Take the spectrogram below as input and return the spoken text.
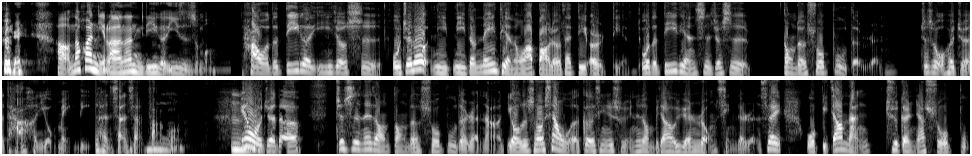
对，好，那换你啦。那你第一个一是什么？好，我的第一个一就是，我觉得你你的那一点呢，我要保留在第二点。我的第一点是，就是懂得说不的人，就是我会觉得他很有魅力，很闪闪发光。因为我觉得，就是那种懂得说不的人啊，有的时候像我的个性是属于那种比较圆融型的人，所以我比较难去跟人家说不。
